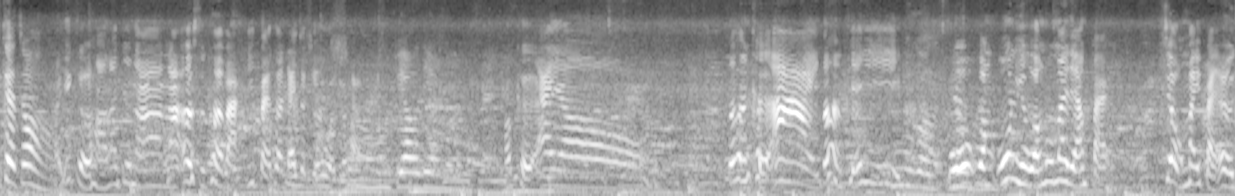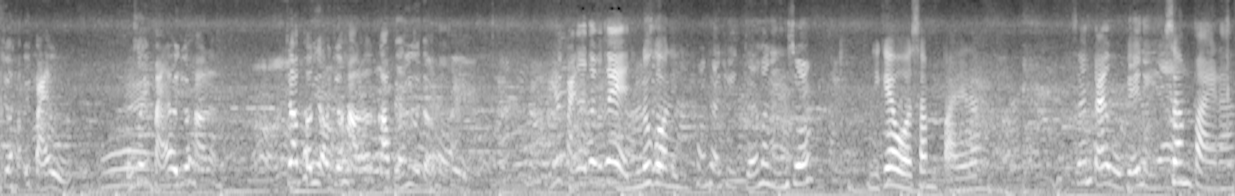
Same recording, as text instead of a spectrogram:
个就好。一个好，那就拿拿二十块吧，一百块来就给我就好了。很漂亮，好可爱哦，都很可爱，都很便宜。我网我女网络卖两百，叫我卖一百二就好，一百五。我说一百二就好了，交朋友就好了，交朋友的话。你要买的对不对？如果你放下去，怎么你说？你给我三百了，三百五给你啊。三百了啦。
